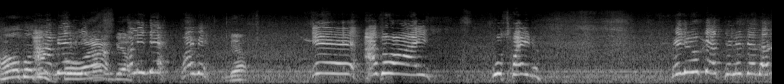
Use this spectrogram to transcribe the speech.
આ બધું. ઓવા. બે બે બે એ આ જો આઈ પૂછવાય ને પેલી કે પેલી કે દન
